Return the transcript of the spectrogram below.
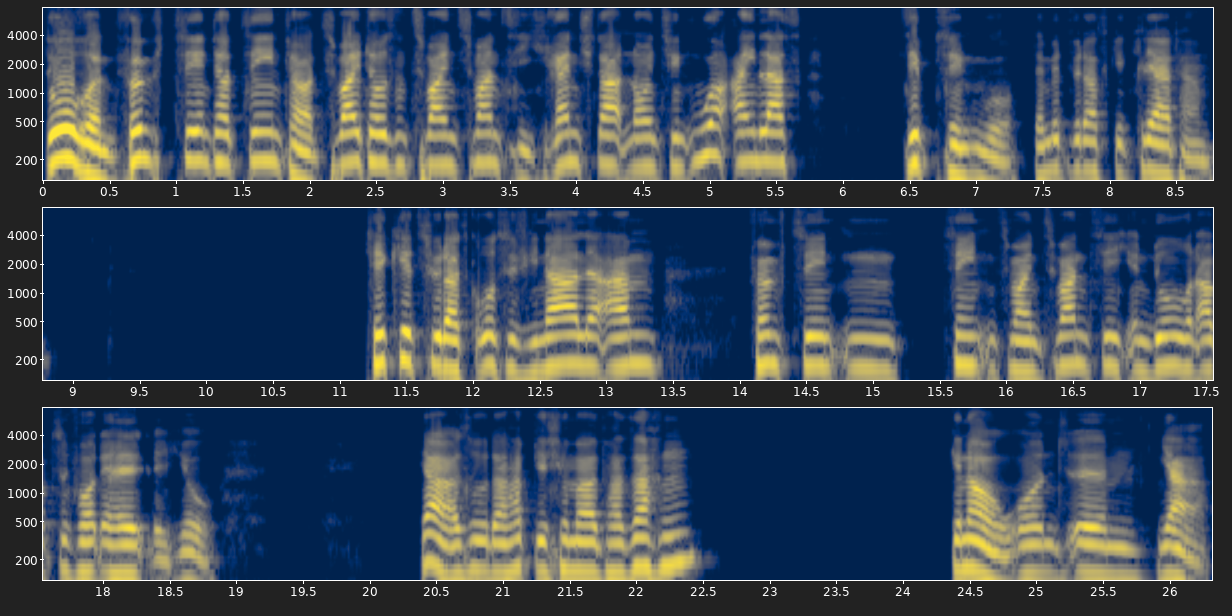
Doren, 15.10.2022, Rennstart 19 Uhr, Einlass 17 Uhr, damit wir das geklärt haben. Tickets für das große Finale am 15.10.22 in Doren ab sofort erhältlich. Jo. Ja, also da habt ihr schon mal ein paar Sachen. Genau, und ähm, ja,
